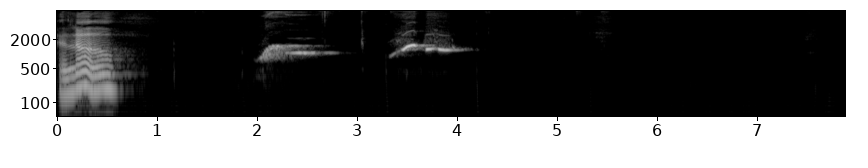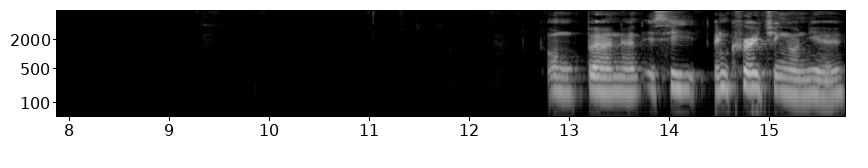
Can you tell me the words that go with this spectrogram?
Hello? Oh, Bernard, is he encroaching on you?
